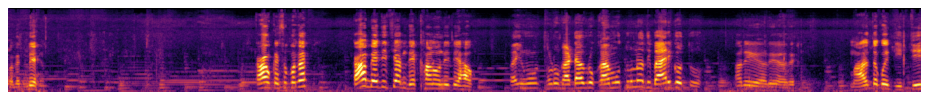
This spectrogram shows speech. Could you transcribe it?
ભગત બે. કામ કશું ભગત? કામ બે દી આમ દેખાણો નહીં તે હાવ. ભાઈ હું થોડું ગાડાવરું કામ હતું નથી બહાર ગયો તો. અરે અરે અરે. મારે તો કોઈ કીધી.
